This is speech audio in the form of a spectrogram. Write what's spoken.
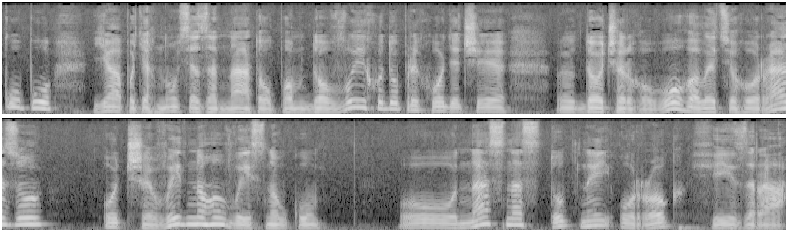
купу. Я потягнувся за натовпом до виходу, приходячи е, до чергового, але цього разу очевидного висновку. У нас наступний урок фізра.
